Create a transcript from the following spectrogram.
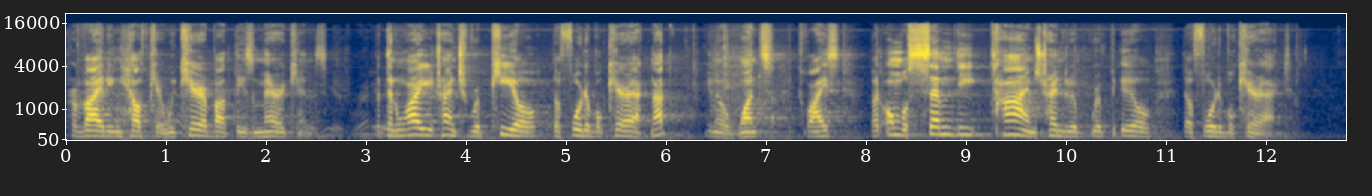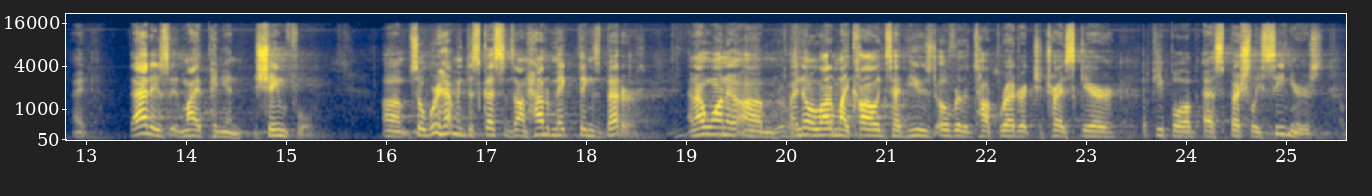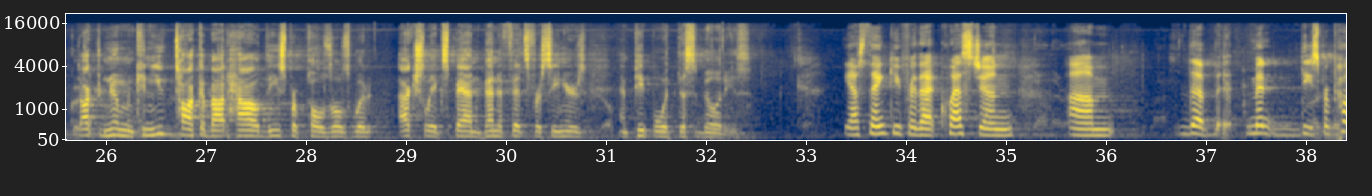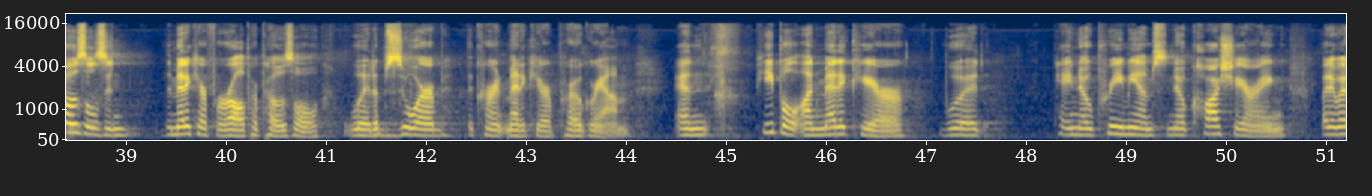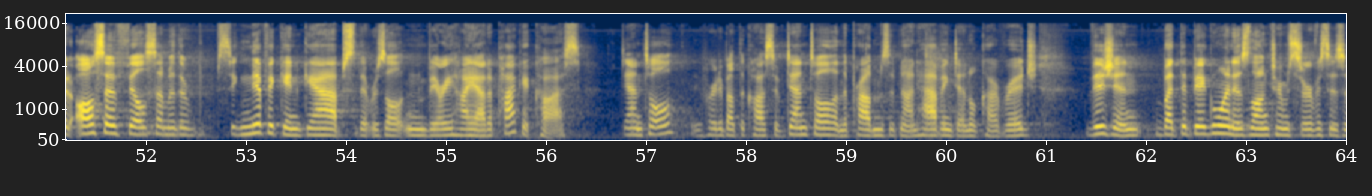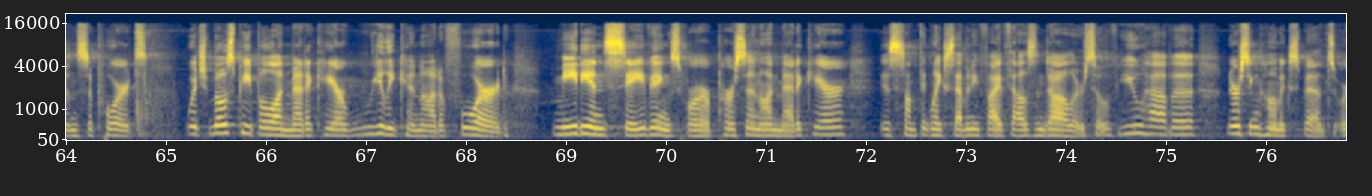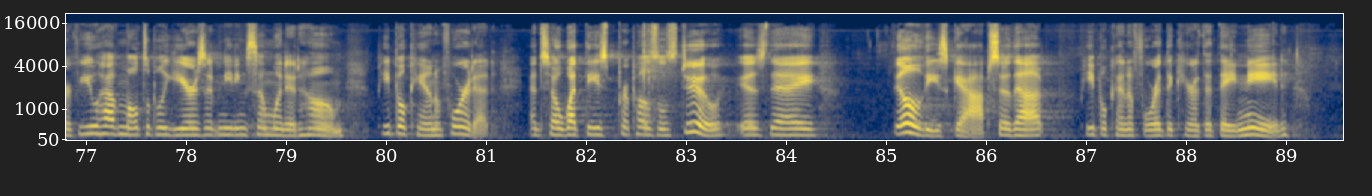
providing health care. We care about these Americans. But then why are you trying to repeal the Affordable Care Act? Not, you know, once, twice, but almost 70 times trying to repeal the Affordable Care Act. Right? That is, in my opinion, shameful. Um, so we're having discussions on how to make things better. And I want to, um. I know a lot of my colleagues have used over the top rhetoric to try to scare people, especially seniors. Dr. Neuman, can you talk about how these proposals would actually expand benefits for seniors and people with disabilities? Yes, thank you for that question. Um, the, these proposals in the Medicare for All proposal would absorb the current Medicare program. And people on Medicare would pay no premiums, no cost sharing, but it would also fill some of the significant gaps that result in very high out of pocket costs. Dental, we've heard about the cost of dental and the problems of not having dental coverage. Vision, but the big one is long term services and supports, which most people on Medicare really cannot afford. Median savings for a person on Medicare is something like $75,000. So if you have a nursing home expense or if you have multiple years of needing someone at home, people can't afford it. And so what these proposals do is they fill these gaps so that people can afford the care that they need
